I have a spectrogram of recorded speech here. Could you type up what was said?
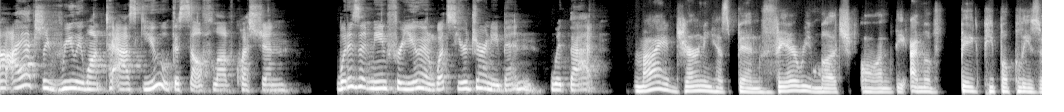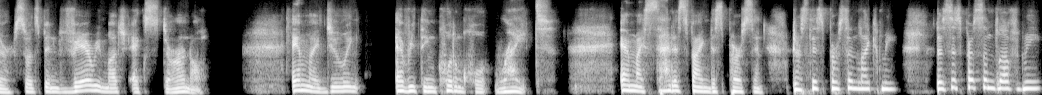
Uh, I actually really want to ask you the self love question. What does it mean for you, and what's your journey been with that? My journey has been very much on the, I'm a big people pleaser. So it's been very much external. Am I doing everything quote unquote right? Am I satisfying this person? Does this person like me? Does this person love me?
